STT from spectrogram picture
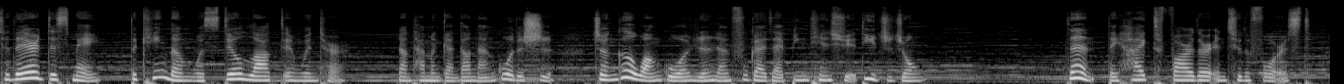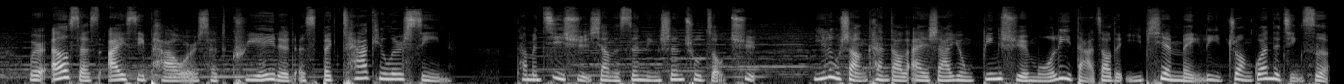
To their dismay, the kingdom was still locked in winter. 让他们感到难过的是， 整个王国仍然覆盖在冰天雪地之中。Then they hiked farther into the forest where Elsa's icy powers had created a spectacular scene. 他们继续向着森林深处走去，一路上看到了艾莎用冰雪魔力打造的一片美丽壮观的景色。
